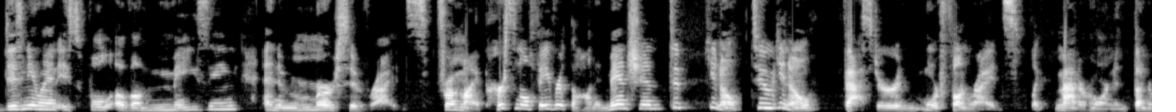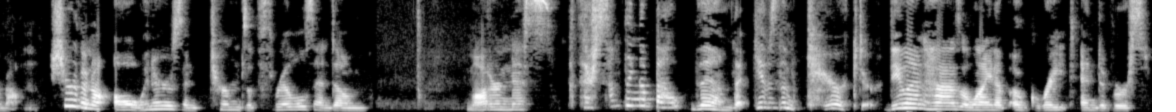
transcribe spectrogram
Disneyland is full of amazing and immersive rides. From my personal favorite, the Haunted Mansion, to, you know, to, you know, faster and more fun rides, like Matterhorn and Thunder Mountain. Sure, they're not all winners in terms of thrills and, um, modernness, but there's something about them that gives them character. D-Land has a lineup of great and diverse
